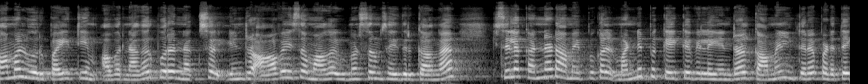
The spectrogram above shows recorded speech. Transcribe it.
கமல் ஒரு பைத்தியம் அவர் நகர்ப்புற நக்சல் என்று ஆவேசமாக விமர்சனம் செய்திருக்காங்க. சில கன்னட அமைப்புகள் மன்னிப்பு கேட்கவில்லை என்றால் கமலின் திரைப்படத்தை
